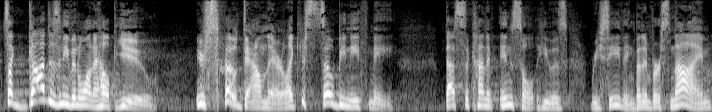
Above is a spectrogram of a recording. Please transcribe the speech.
It's like God doesn't even want to help you. You're so down there, like you're so beneath me. That's the kind of insult he was receiving. But in verse 9,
